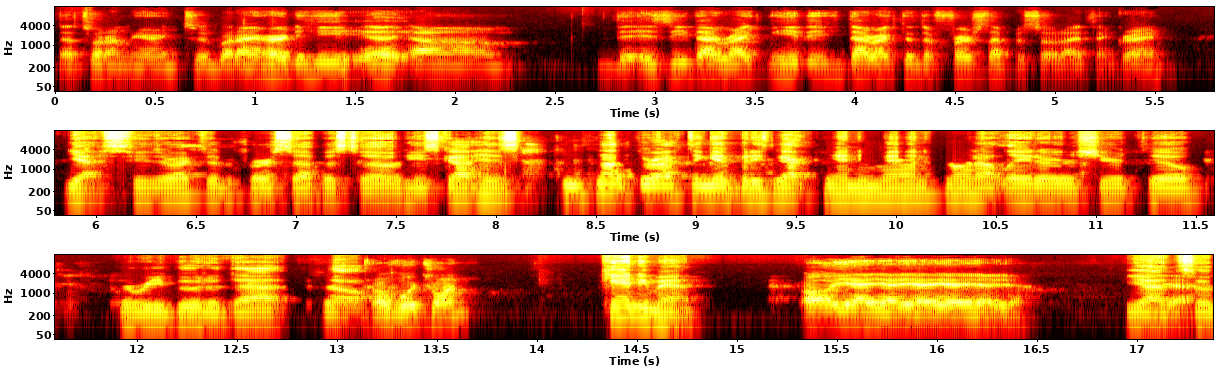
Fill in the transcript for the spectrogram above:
That's what I'm hearing too. But I heard he uh, um is he direct he, he directed the first episode, I think, right? Yes, he directed the first episode. He's got his. He's not directing it, but he's got Candyman coming out later this year too. The reboot of that. So Oh, which one? Candyman. Oh yeah, yeah, yeah, yeah, yeah, yeah. Yeah, Yeah. so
